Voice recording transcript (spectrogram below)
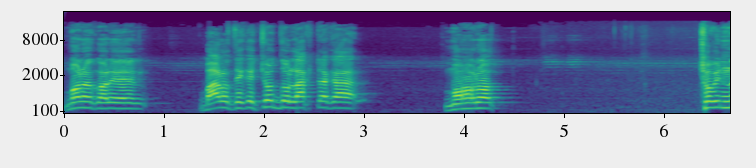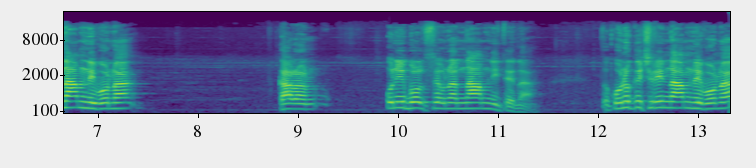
মনে করেন বারো থেকে চোদ্দ লাখ টাকা মহরত। ছবির নাম নিব না, কারণ উনি বলছে ওনার নাম নিতে না। তো কোনো কিছুরই নাম নেব না,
